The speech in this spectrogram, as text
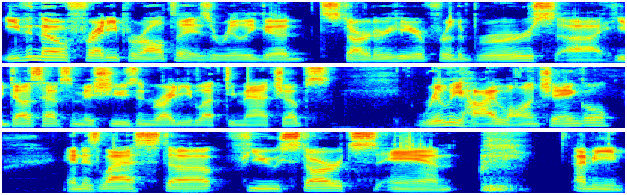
even though Freddie Peralta is a really good starter here for the Brewers, uh, he does have some issues in righty lefty matchups. Really high launch angle in his last uh, few starts, and I mean,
